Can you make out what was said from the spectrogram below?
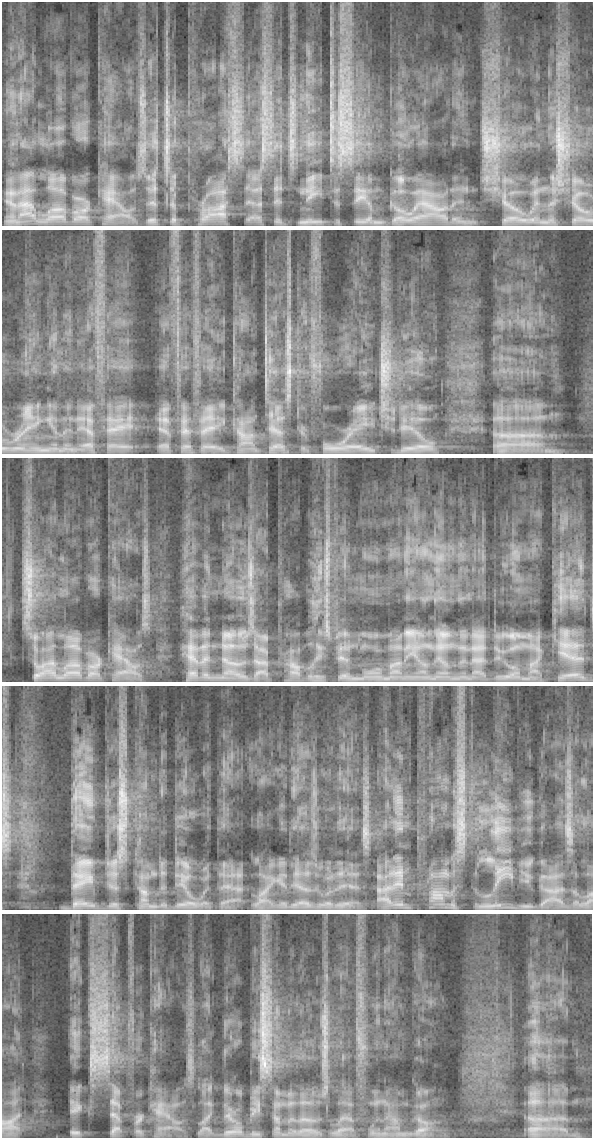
and I love our cows. It's a process. It's neat to see them go out and show in the show ring in an FFA contest or 4-H deal. Um, so I love our cows. Heaven knows I probably spend more money on them than I do on my kids. They've just come to deal with that. Like it is what it is. I didn't promise to leave you guys a lot except for cows. Like there will be some of those left when I'm gone. Um,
